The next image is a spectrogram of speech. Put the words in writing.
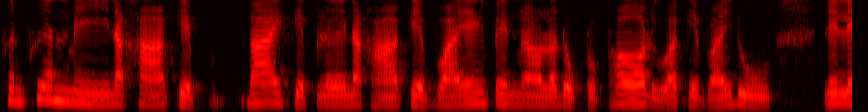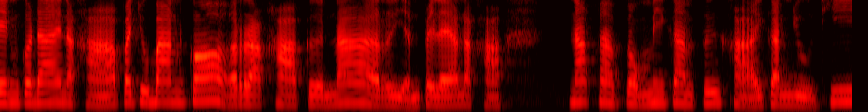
เพื่อนๆมีนะคะเก็บได้เก็บเลยนะคะ เก็บไว้เป็นมรดกตกทอดหรือว่าเก็บไว้ดูเล่นๆก็ได้นะคะ ปัจจุบันก็ราคาเกินหน้าเหรียญไปแล้วนะคะ นักสะสมมีการซื้อขายกันอยู่ที่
